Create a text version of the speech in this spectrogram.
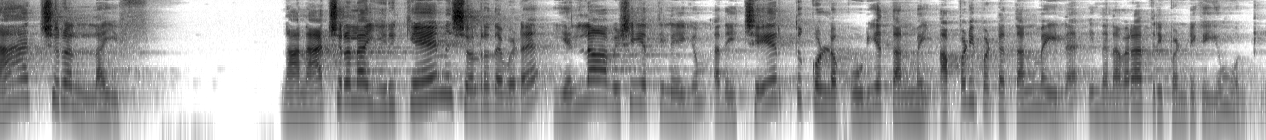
நேச்சுரல் லைஃப் நான் நேச்சுரலாக இருக்கேன்னு சொல்கிறத விட எல்லா விஷயத்திலேயும் அதை சேர்த்து கொள்ளக்கூடிய தன்மை அப்படிப்பட்ட தன்மையில் இந்த நவராத்திரி பண்டிகையும் ஒன்று.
